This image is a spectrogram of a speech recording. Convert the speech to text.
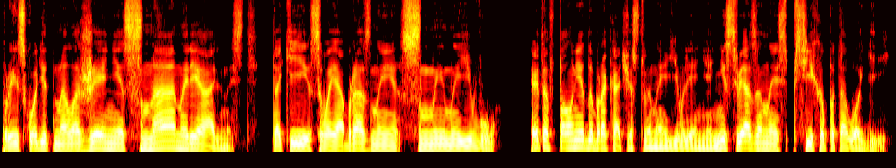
Происходит наложение сна на реальность, такие своеобразные сны наяву. Это вполне доброкачественное явление, не связанное с психопатологией.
